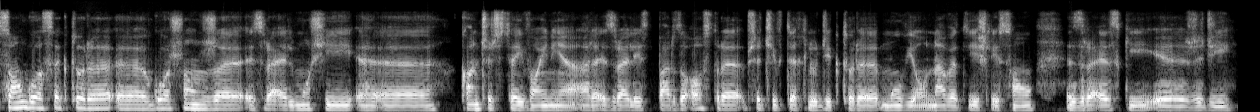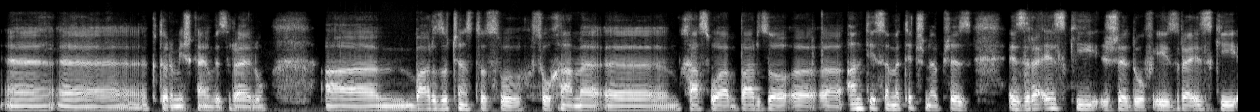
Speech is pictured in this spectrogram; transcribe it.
Są głosy, które e, głoszą, że Izrael musi e, kończyć tej wojnie, ale Izrael jest bardzo ostry przeciw tych ludzi, którzy mówią, nawet jeśli są izraelski e, Żydzi, e, e, którzy mieszkają w Izraelu. Bardzo często słuchamy hasła bardzo antysemityczne przez izraelskich Żydów i izraelskich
